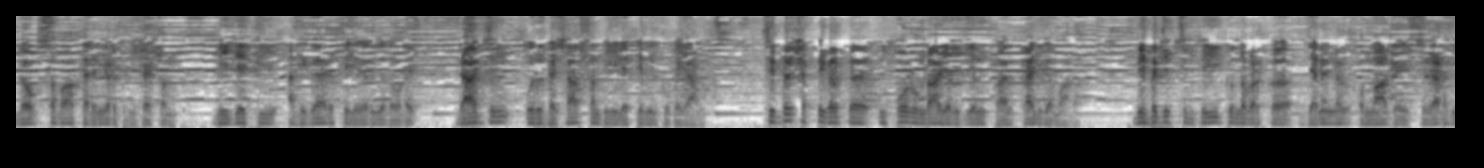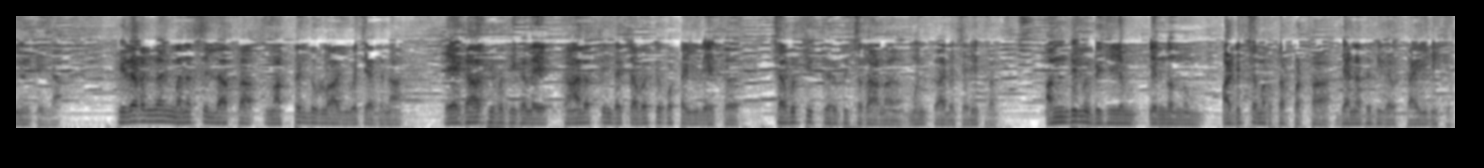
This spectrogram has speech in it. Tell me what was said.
ലോക്സഭാ തെരഞ്ഞെടുപ്പിന് ശേഷം ബി ജെ പി അധികാരത്തിലേറിയതോടെ രാജ്യം ഒരു ദശാസന്ധിയിലെത്തി നിൽക്കുകയാണ്. സിദ്ധശക്തികൾക്ക് ഇപ്പോഴുണ്ടായ വിജയം താൽക്കാലികമാണ്. വിഭജിച്ച് വിജയിക്കുന്നവർക്ക് ജനങ്ങൾ ഒന്നാകെ കീഴടങ്ങിയിട്ടില്ല. കീഴടങ്ങാൻ മനസ്സില്ലാത്ത നട്ടെല്ലുള്ള യുവചേതന ഏകാധിപതികളെ കാലത്തിന്റെ ചവറ്റുകൊട്ടയിലേക്ക് ചവിട്ടിത്തെറിപ്പിച്ചതാണ് മുൻകാല ചരിത്രം. അന്തിമ വിജയം എന്നെന്നും അടിച്ചമർത്തപ്പെട്ട ജനതതികൾക്കായിരിക്കും.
